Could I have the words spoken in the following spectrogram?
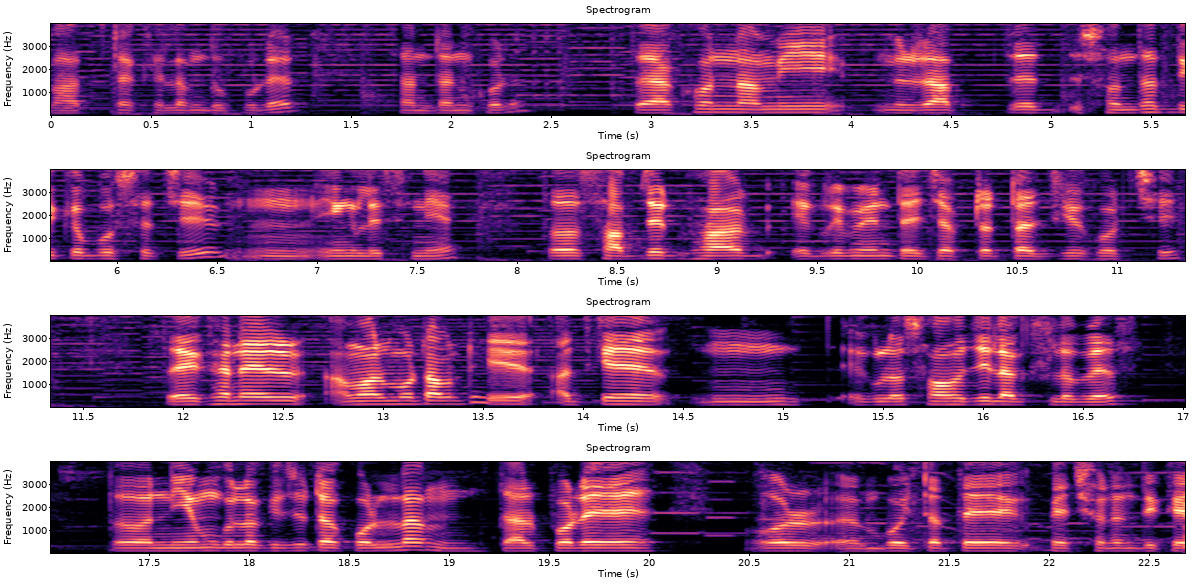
ভাতটা খেলাম দুপুরের, স্নান টান করে। তো এখন আমি রাত্রে সন্ধ্যার দিকে বসেছি ইংলিশ নিয়ে। তো সাবজেক্ট ভার্ব এগ্রিমেন্ট এই চ্যাপ্টারটা আজকে করছি। তো এখানের আমার মোটামুটি আজকে এগুলো সহজই লাগছিল বেশ। তো নিয়মগুলো কিছুটা করলাম, তারপরে ওর বইটাতে পেছনের দিকে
